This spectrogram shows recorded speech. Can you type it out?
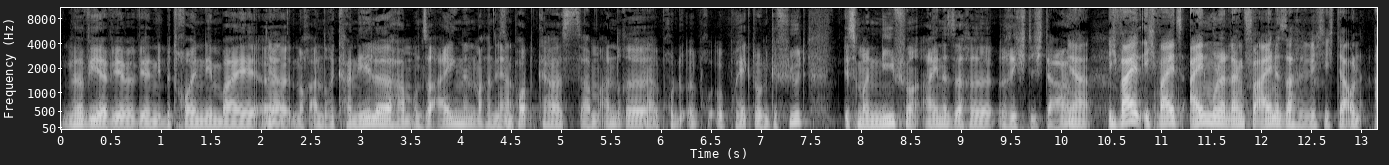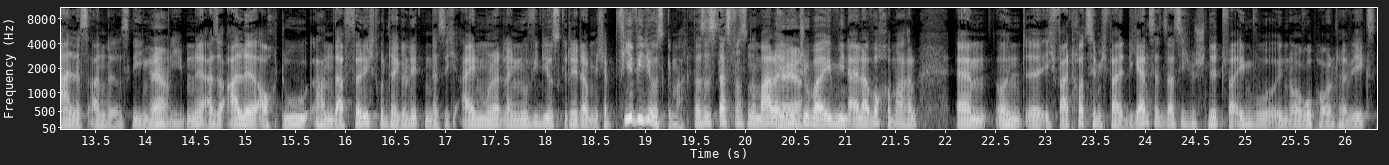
ne, wir, wir, wir betreuen nebenbei äh, ja. noch andere Kanäle, haben unsere eigenen, machen diesen ja. Podcast, haben andere ja. Pro Pro Projekte und gefühlt ist man nie für eine Sache richtig da. Ja, ich war, ich war jetzt einen Monat lang für eine Sache richtig da und alles andere ist liegen geblieben. Ne? Also alle, auch du, haben da völlig drunter gelitten, dass ich einen Monat lang nur Videos gedreht habe. Ich habe vier Videos gemacht. Das ist das, was normale ja, YouTuber ja. irgendwie in einer Woche machen. Ähm, und äh, ich war trotzdem, ich war die ganze Zeit saß ich im Schnitt, war irgendwo in Europa unterwegs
